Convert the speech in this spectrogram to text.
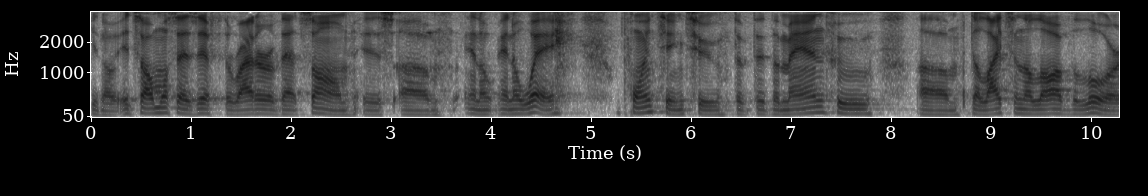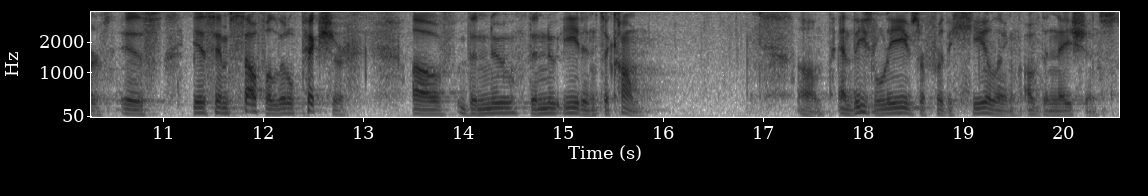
you know, it's almost as if the writer of that psalm is, um, in, a, in a way, pointing to the, the, the man who um, delights in the law of the Lord is, is himself a little picture of the new, the new Eden to come. Um, and these leaves are for the healing of the nations.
